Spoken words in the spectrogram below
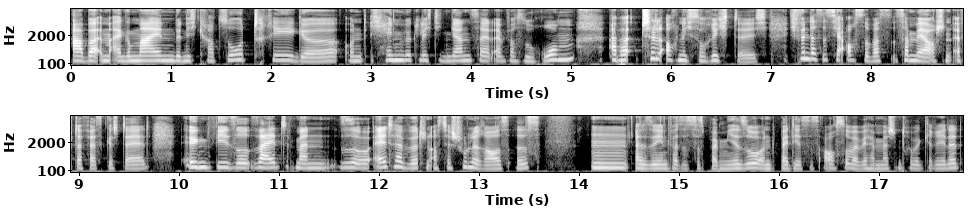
Aber im Allgemeinen bin ich gerade so träge und ich hänge wirklich die ganze Zeit einfach so rum, aber chill auch nicht so richtig. Ich finde, das ist ja auch so was, das haben wir ja auch schon öfter festgestellt. Irgendwie so, seit man so älter wird und aus der Schule raus ist, Also jedenfalls ist das bei mir so und bei dir ist es auch so, weil wir haben ja schon drüber geredet,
